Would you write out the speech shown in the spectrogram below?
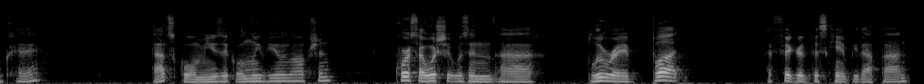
Okay, that's cool. Music only viewing option. Of course, I wish it was in uh, Blu-ray, but I figured this can't be that bad.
